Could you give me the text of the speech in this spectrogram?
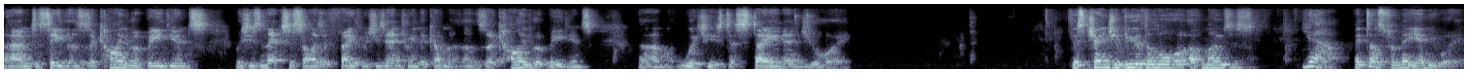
um, to see that there's a kind of obedience, which is an exercise of faith, which is entering the covenant. And there's a kind of obedience, um, which is to stay and enjoy this change your view of the law of Moses? Yeah, it does for me anyway.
